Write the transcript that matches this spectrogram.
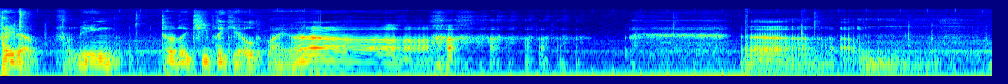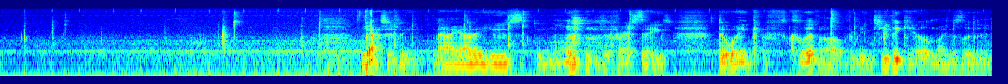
Up from being totally cheaply killed by, um, that's just me. Now I gotta use the first stage to wake Cliff up from being cheaply killed by just living.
